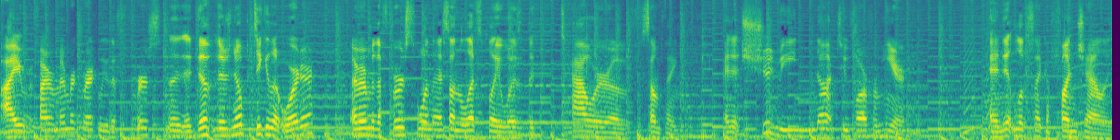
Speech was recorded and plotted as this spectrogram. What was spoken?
I, if I remember correctly, the first. Uh, there's no particular order. I remember the first one that I saw in the Let's Play was the Tower of something. And it should be not too far from here. And it looks like a fun challenge.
